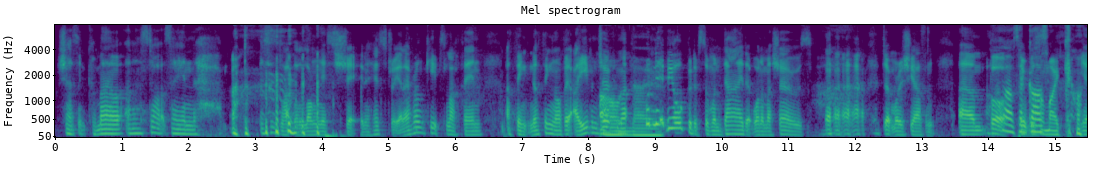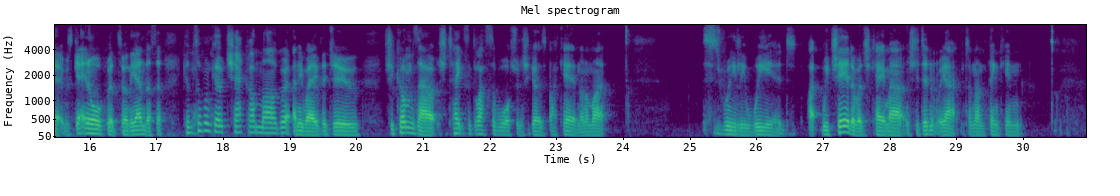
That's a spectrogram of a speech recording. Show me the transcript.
She hasn't come out. And I start saying, this is like the longest shit in history. And everyone keeps laughing. I think nothing of it. I even joke, Oh, I'm like, no. wouldn't it be awkward if someone died at one of my shows? Don't worry, she hasn't. Um, but Oh, thank it was, Oh my god. yeah, it was getting awkward. So in the end, I said, "Can someone go check on Margaret?" Anyway, they do. She comes out. She takes a glass of water and she goes back in. And I'm like, "This is really weird." We cheered her when she came out and she didn't react. And I'm thinking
